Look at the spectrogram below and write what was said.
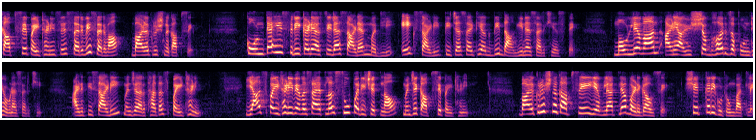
कापसे पैठणीचे सर्वे सर्वा बाळकृष्ण कापसे. कोणत्याही स्त्रीकडे असलेल्या साड्यांमधली एक साडी तिच्यासाठी अगदी दागिन्यासारखी असते. मौल्यवान आणि आयुष्यभर जपून ठेवण्यासारखी. आणि ती साडी म्हणजे अर्थातच पैठणी. याच पैठणी व्यवसायातलं सुपरिचित नाव म्हणजे कापसे पैठणी. बाळकृष्ण कापसे येवल्यातल्या वडगावचे शेतकरी कुटुंबातले.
